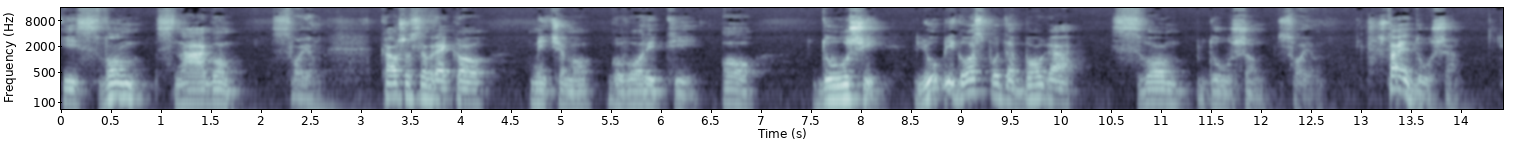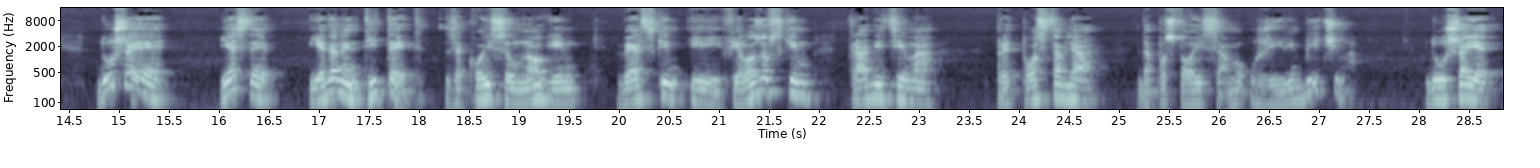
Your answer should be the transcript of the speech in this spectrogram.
i svom snagom svojom. Kao što sam rekao, mi ćemo govoriti o duši. Ljubi gospoda Boga svom dušom svojom. Šta je duša? Duša je, jeste jedan entitet za koji se u mnogim verskim i filozofskim tradicijama pretpostavlja da postoji samo u živim bićima. Duša je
